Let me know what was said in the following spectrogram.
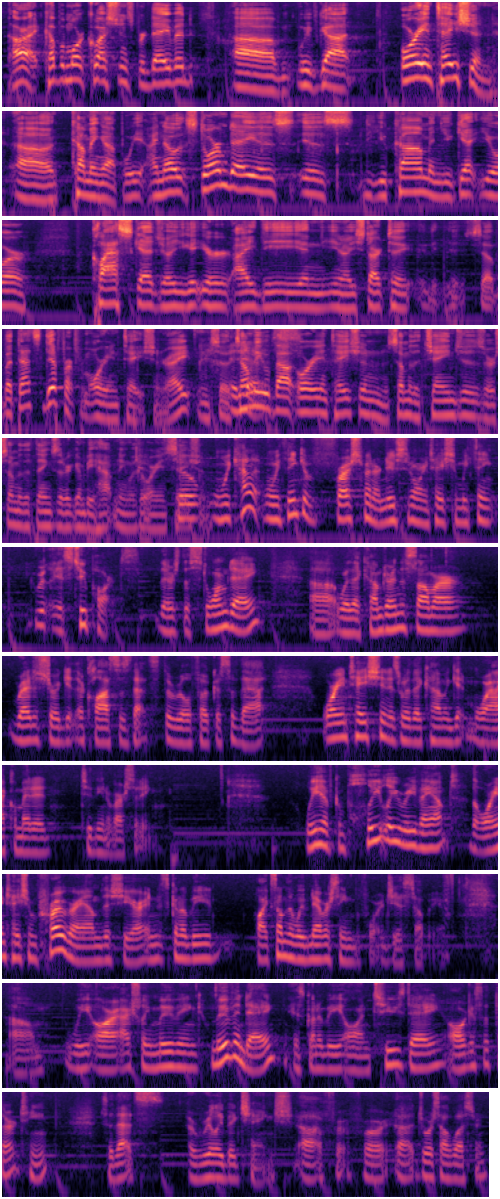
All right, couple more questions for David. Um, we've got orientation uh, coming up. We I know Storm Day is is you come and you get your class schedule, you get your ID, and you know you start to so. But that's different from orientation, right? And so It tell me about orientation, some of the changes, or some of the things that are going to be happening with orientation. So when we kind of when we think of freshman or new student orientation, we think really it's two parts. There's the storm day, uh, where they come during the summer, register, get their classes. That's the real focus of that. Orientation is where they come and get more acclimated to the university. We have completely revamped the orientation program this year, and it's going to be like something we've never seen before at GSW. Um, we are actually moving, move-in day is going to be on Tuesday, August the 13th. So that's a really big change uh, for, for uh, Georgia Southwestern.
